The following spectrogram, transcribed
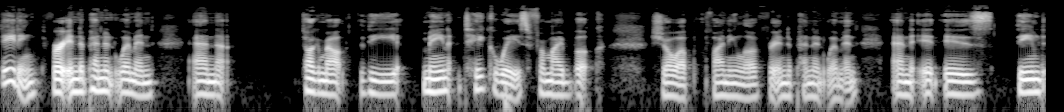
dating for independent women and talking about the main takeaways from my book, Show Up Finding Love for Independent Women. And it is themed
